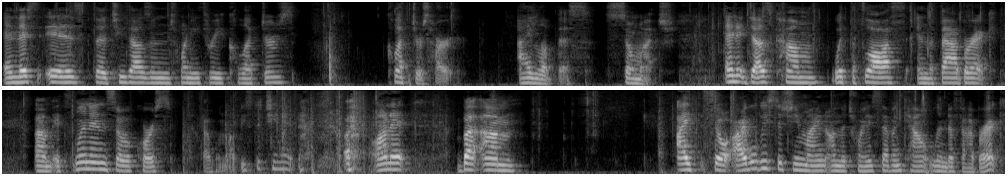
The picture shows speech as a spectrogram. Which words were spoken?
And this is the 2023 Collector's, Collector's Heart. I love this so much. And it does come with the floss and the fabric. Um, it's linen, so of course I will not be stitching it on it. But um, I so I will be stitching mine on the 27 count Linda fabric.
